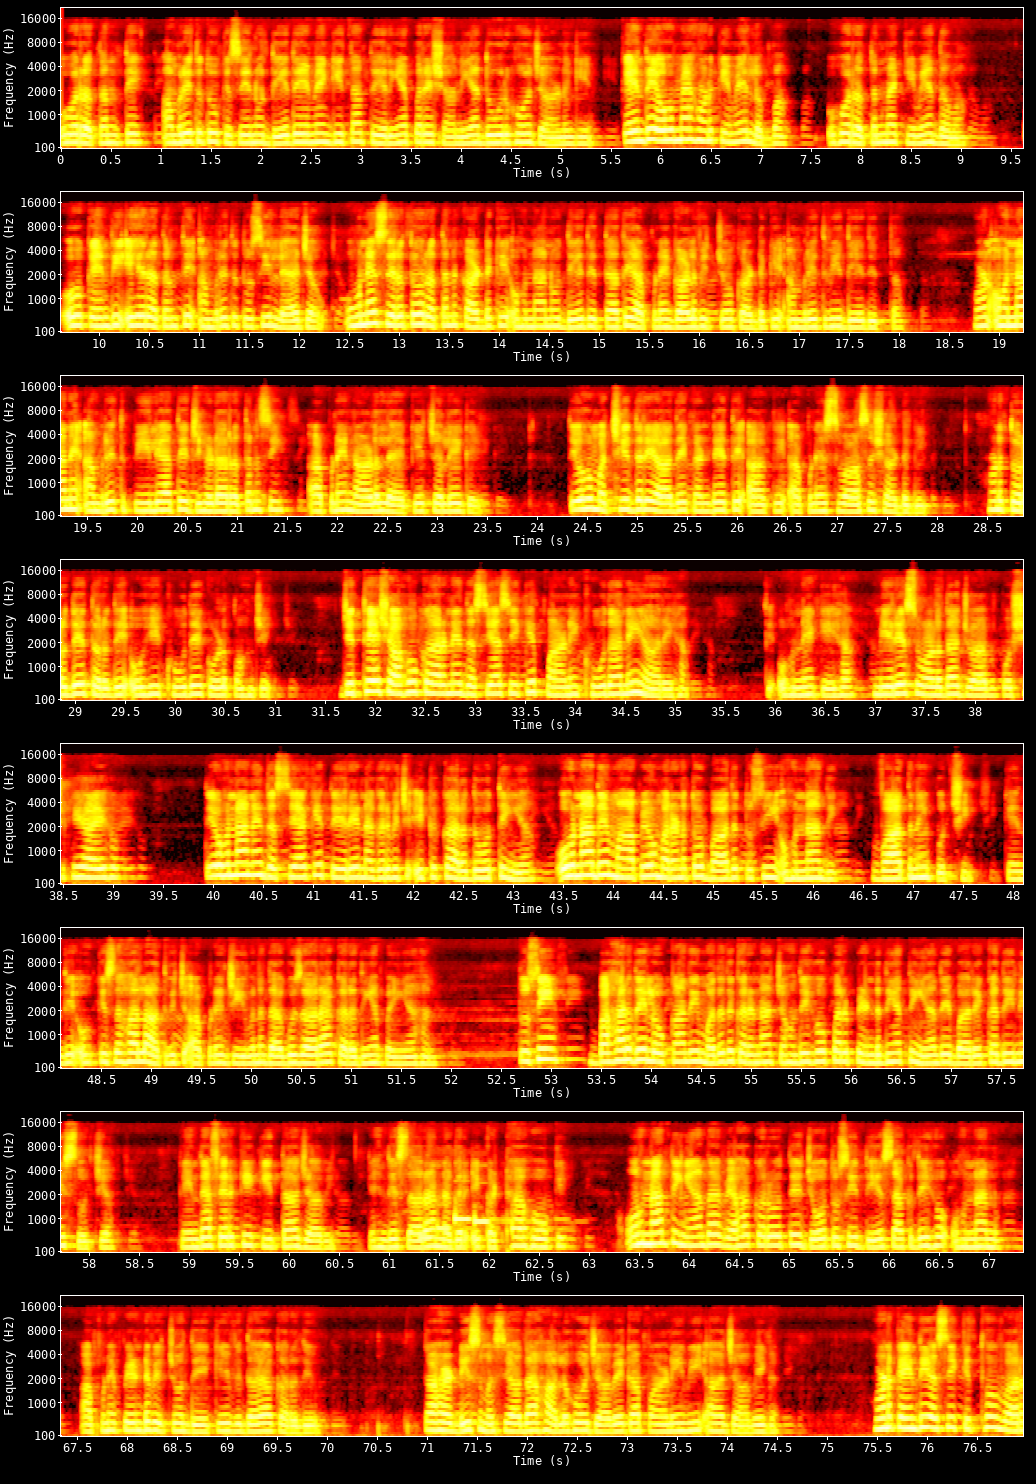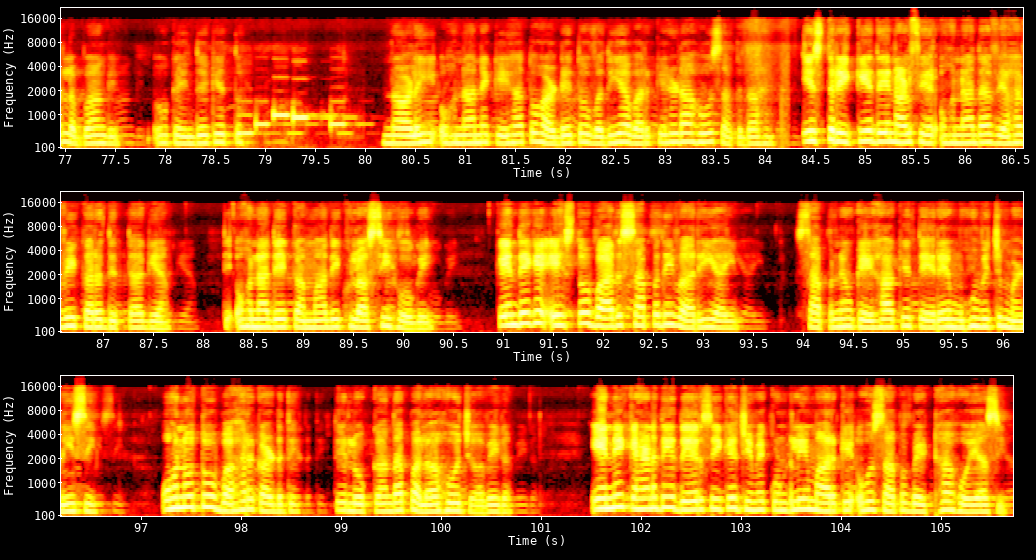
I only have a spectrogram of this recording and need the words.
ਉਹ ਰਤਨ ਤੇ ਅੰਮ੍ਰਿਤ ਤੂੰ ਕਿਸੇ ਨੂੰ ਦੇ ਦੇਵੇਂਗੀ ਤਾਂ ਤੇਰੀਆਂ ਪਰੇਸ਼ਾਨੀਆਂ ਦੂਰ ਹੋ ਜਾਣਗੀਆਂ। ਕਹਿੰਦੇ, ਉਹ ਮੈਂ ਹੁਣ ਕਿਵੇਂ ਲੱਭਾਂ? ਉਹ ਰਤਨ ਮੈਂ ਕਿਵੇਂ ਦਵਾਂ? ਉਹ ਕਹਿੰਦੀ, ਇਹ ਰਤਨ ਤੇ ਅੰਮ੍ਰਿਤ ਤੁਸੀਂ ਲੈ ਜਾਓ। ਉਹਨੇ ਸਿਰ ਤੋਂ ਰਤਨ ਕੱਢ ਕੇ ਉਹਨਾਂ ਨੂੰ ਦੇ ਦਿੱਤਾ ਤੇ ਆਪਣੇ ਗਲ ਵਿੱਚੋਂ ਕੱਢ ਕੇ ਅੰਮ੍ਰਿਤ ਵੀ ਦੇ ਦਿੱਤਾ। ਹੁਣ ਉਹਨਾਂ ਨੇ ਅੰਮ੍ਰਿਤ ਪੀ ਲਿਆ ਤੇ ਜਿਹੜਾ ਰਤਨ ਸੀ, ਆਪਣੇ ਨਾਲ ਲੈ ਕੇ ਚਲੇ ਗਏ। ਤੇ ਉਹ ਮੱਛੀ ਦਰਿਆ ਦੇ ਕੰਢੇ ਤੇ ਆ ਕੇ ਆਪਣੇ ਸਵਾਸ ਛੱਡ ਗਈ। ਹੁਣ ਤੁਰਦੇ ਤੁਰਦੇ ਉਹੀ ਖੂਹ ਦੇ ਕੋਲ ਪਹੁੰਚੇ, ਜਿੱਥੇ ਸ਼ਾਹੂਕਾਰ ਨੇ ਦੱਸਿਆ ਸੀ ਕਿ ਪਾਣੀ ਖੂਹ ਦਾ ਨਹੀਂ ਆ ਰਿਹਾ। ਤੇ ਉਹਨੇ ਕਿਹਾ, ਮੇਰੇ ਸਵਾਲ ਦਾ ਜਵਾਬ ਪੁੱਛ ਕੇ ਆਏ ਹੋ? ਤੇ ਉਹਨਾਂ ਨੇ ਦੱਸਿਆ ਕਿ ਤੇਰੇ ਨਗਰ ਵਿੱਚ ਇੱਕ ਘਰ ਦੋ ਧੀਆਂ। ਉਹਨਾਂ ਦੇ ਮਾਪਿਓ ਮਰਨ ਤੋਂ ਬਾਅਦ ਤੁਸੀਂ ਉਹਨਾਂ ਦੀ ਬਾਤ ਨਹੀਂ ਪੁੱਛੀ। ਕਹਿੰਦੇ, ਉਹ ਕਿਸ ਹਾਲਾਤ ਵਿੱਚ ਆਪਣੇ ਜੀਵਨ ਦਾ ਗੁਜ਼ਾਰਾ ਕਰਦੀਆਂ ਪਈਆਂ ਹਨ? ਤੁਸੀਂ ਬਾਹਰ ਦੇ ਲੋਕਾਂ ਦੀ ਮਦਦ ਕਰਨਾ ਚਾਹੁੰਦੇ ਹੋ, ਪਰ ਪਿੰਡ ਦੀਆਂ ਧੀਆਂ ਦੇ ਬਾਰੇ ਕਦੀ ਨਹੀਂ ਸੋਚਿਆ। ਕਹਿੰਦਾ, ਫਿਰ ਕੀ ਕੀਤਾ ਜਾਵੇ? ਕਹਿੰਦੇ, ਸਾਰਾ ਨਗਰ ਇਕੱਠਾ ਹੋ ਕੇ ਉਹਨਾਂ ਧੀਆਂ ਦਾ ਵਿਆਹ ਕਰੋ ਤੇ ਜੋ ਤੁਸੀਂ ਦੇ ਸਕਦੇ ਹੋ ਉਹਨਾਂ ਨੂੰ ਆਪਣੇ ਪਿੰਡ ਵਿੱਚੋਂ ਦੇ ਕੇ ਵਿਦਾਇਆ ਕਰ ਦਿਓ। ਤੁਹਾਡੀ ਸਮੱਸਿਆ ਦਾ ਹੱਲ ਹੋ ਜਾਵੇਗਾ, ਪਾਣੀ ਵੀ ਆ ਜਾਵੇਗਾ। ਹੁਣ ਕਹਿੰਦੇ ਅਸੀਂ ਕਿੱਥੋਂ ਵਾਰ ਲੱਭਾਂਗੇ? ਉਹ ਕਹਿੰਦੇ ਕਿ ਨਾਲ ਹੀ ਉਹਨਾਂ ਨੇ ਕਿਹਾ, ਤੁਹਾਡੇ ਤੋਂ ਵਧੀਆ ਵਰ ਕਿਹੜਾ ਹੋ ਸਕਦਾ ਹੈ? ਇਸ ਤਰੀਕੇ ਦੇ ਨਾਲ ਫਿਰ ਉਹਨਾਂ ਦਾ ਵਿਆਹ ਵੀ ਕਰ ਦਿੱਤਾ ਗਿਆ ਤੇ ਉਹਨਾਂ ਦੇ ਕੰਮਾਂ ਦੀ ਖੁਲਾਸੀ ਹੋ ਗਈ। ਕਹਿੰਦੇ ਕਿ ਇਸ ਤੋਂ ਬਾਅਦ ਸੱਪ ਦੀ ਵਾਰੀ ਆਈ। ਸੱਪ ਨੇ ਕਿਹਾ ਕਿ ਤੇਰੇ ਮੂੰਹ ਵਿੱਚ ਮਣੀ ਸੀ। ਉਹਨੂੰ ਤੂੰ ਬਾਹਰ ਕੱਢ ਦੇ ਤੇ ਲੋਕਾਂ ਦਾ ਭਲਾ ਹੋ ਜਾਵੇਗਾ। ਇੰਨੀ ਕਹਿਣ ਦੀ ਦੇਰ ਸੀ ਕਿ ਜਿਵੇਂ ਕੁੰਡਲੀ ਮਾਰ ਕੇ ਉਹ ਸੱਪ ਬੈਠਾ ਹੋਇਆ ਸੀ,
